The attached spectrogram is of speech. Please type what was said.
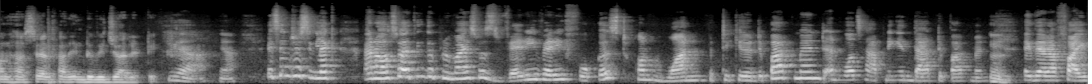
on herself her individuality Yeah, yeah. It's interesting. Like, and also, I think the premise was very, very focused on one particular department and what's happening in that department. Like, there are five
